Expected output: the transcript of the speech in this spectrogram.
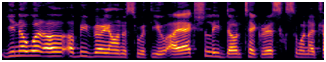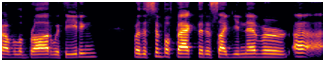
You know what? I'll, I'll be very honest with you. I actually don't take risks when I travel abroad with eating, for the simple fact that it's like you never. I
